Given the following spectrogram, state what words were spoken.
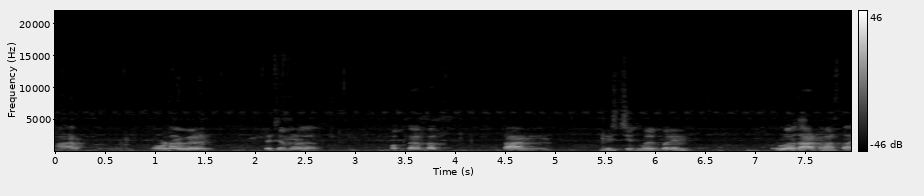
फार थोडा वेळ त्याच्यामुळं फक्त आता ताण निश्चित होईपर्यंत रोज आठ वाजता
